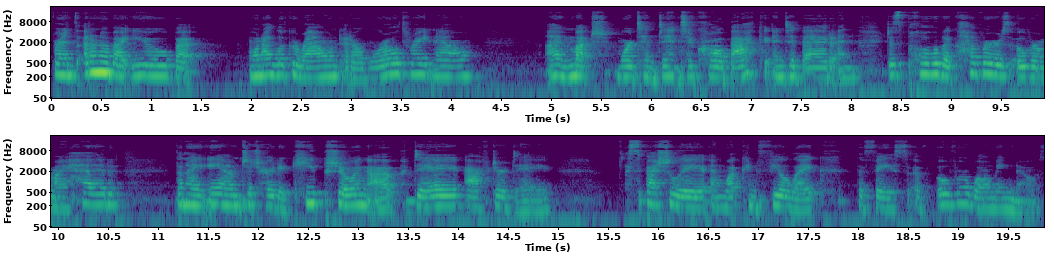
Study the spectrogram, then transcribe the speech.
Friends, I don't know about you, but when I look around at our world right now, I'm much more tempted to crawl back into bed and just pull the covers over my head than I am to try to keep showing up day after day, especially in what can feel like the face of overwhelming no's.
